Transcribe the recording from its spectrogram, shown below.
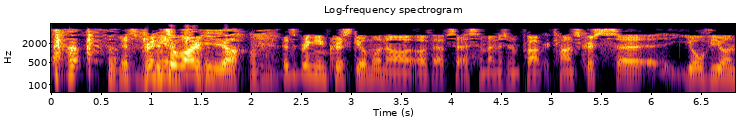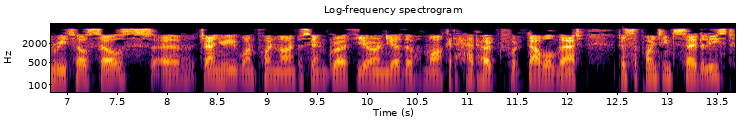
let's bring it's in, a worry, yeah. Let's bring in Chris Gilmore now of Absa Asset Management Private Clients. Chris, uh, your view on retail sales, uh, January 1.9% growth year on year. The market had hoped for double that. Disappointing to say the least.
